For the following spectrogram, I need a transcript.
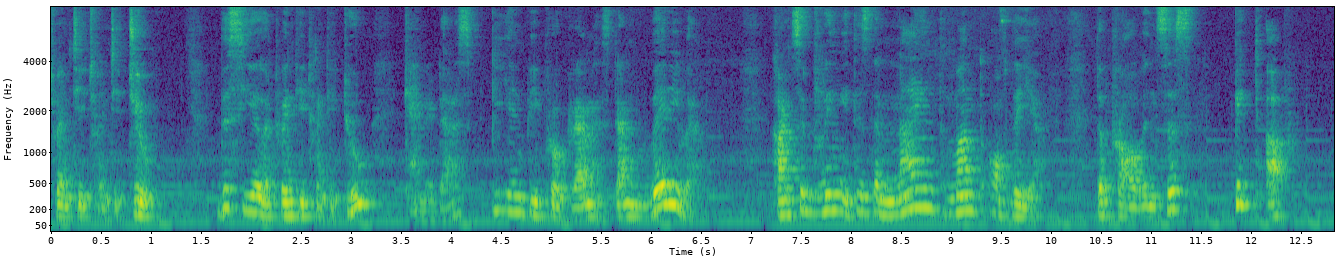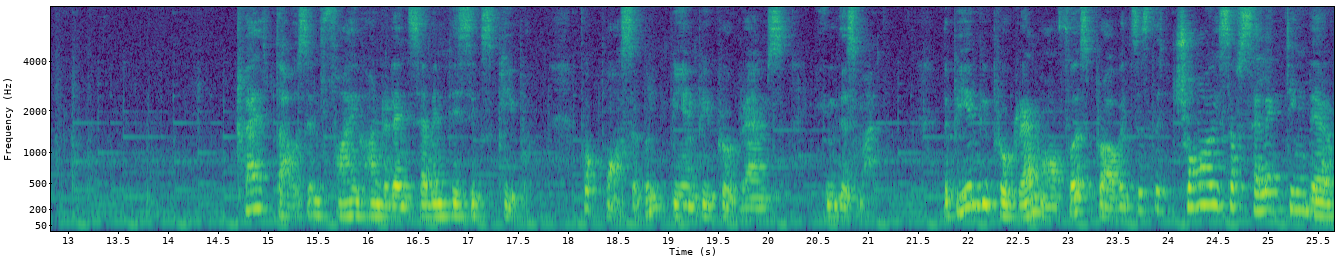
2022. This year, 2022, Canada's PNP program has done very well. Considering it is the ninth month of the year, the provinces picked up 12,576 people for possible PNP programs in this month. The PNP program offers provinces the choice of selecting their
